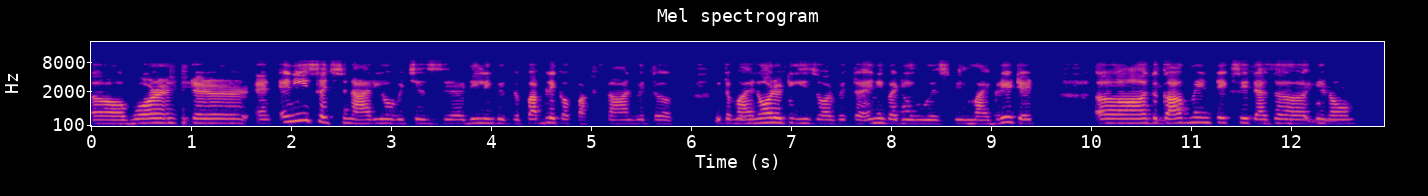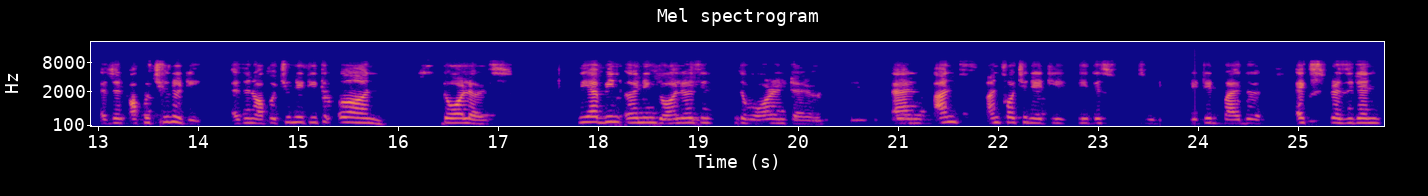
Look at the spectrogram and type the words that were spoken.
uh, war and terror, and any such scenario which is uh, dealing with the public of Pakistan, with the with the minorities or with anybody who is being migrated, uh, the government takes it as a you know as an opportunity, as an opportunity to earn dollars. We have been earning dollars in the war and terror, and un- unfortunately, this was related by the ex-president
